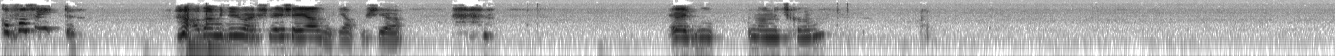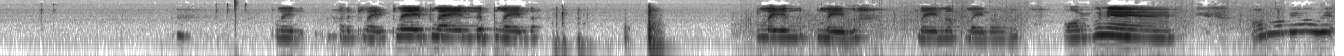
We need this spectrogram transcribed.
Kafası gitti. Adam bir de bak şey yazmış, yapmış ya. evet bu bundan da çıkalım. Play. Hadi play. Play play play. Play play. Play play li oynuyor. Abi bu ne? Abi abi abi.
